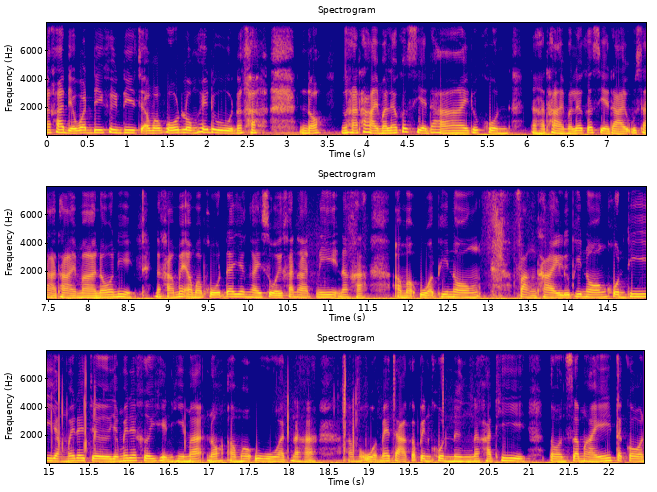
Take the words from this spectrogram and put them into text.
นะคะ เดี๋ยววันดีคืนดีจะเอามาโพสต์ลงให้ดูนะคะเนาะนะคะถ่ายมาแล้วก็เสียดายทุกคนนะคะถ่ายมาแล้วก็เสียดายอุตส่าห์ถ่ายมาเนาะนี่นะคะ ไม่เอามาโพสต์ได้ยังไงสวยขนาดนี้นะคะ เอามาอวดพี่น้องฝั่งไทยหรือพี่น้องคนที่ยังไม่ได้เจอยังไม่ได้เคยเห็นหิมะเนาะเอามาอวดนะคะ เอามาอวดแม่จ๋าก็เป็นคนหนึ่งนะคะ ที่ตอนสมัยแต่ก่อน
